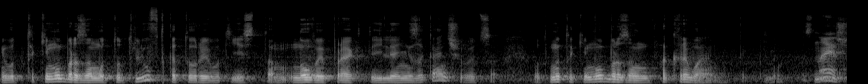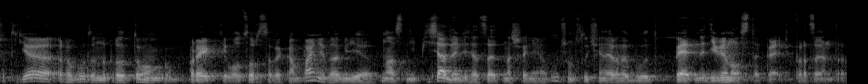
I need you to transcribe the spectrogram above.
И вот таким образом вот тот люфт, который вот есть, там новые проекты или они заканчиваются, вот мы таким образом покрываем. Знаешь, вот я работаю на продуктовом проекте в аутсорсовой компании, да, где у нас не 50 на 50 соотношение, а в лучшем случае, наверное, будет 5 на 95 процентов.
